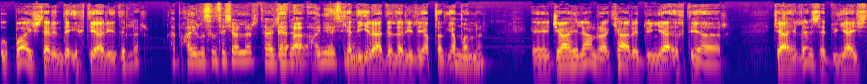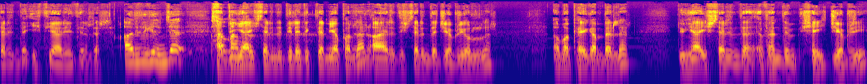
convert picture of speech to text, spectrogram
ukba işlerinde ihtiyaridirler. Hep hayırlısını seçerler, tercih ederler. E, en iyisini. Kendi iradeleriyle yaptar, yaparlar. Hmm. E, cahilan rakâre dünya ihtiyar. Cahiller ise dünya işlerinde ihtiyaridirler. Ahirete gelince ha, dünya işlerinde dilediklerini yaparlar, evet. ahiret işlerinde cebri olurlar. Ama peygamberler dünya işlerinde efendim şey cebri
